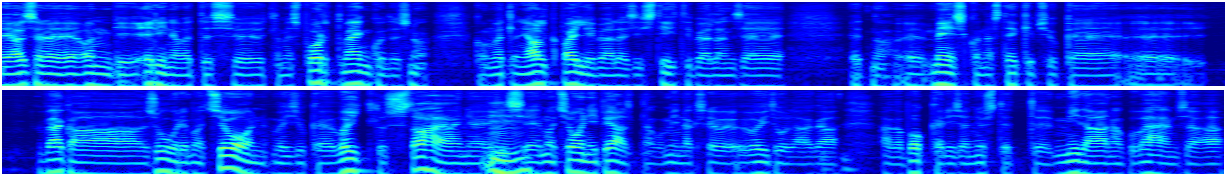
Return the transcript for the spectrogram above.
ja see ongi erinevates, ütleme, sportmängudes, noh, kui ma mõtlen jalgpalli peale, siis tihtipeale on see, et noh, meeskonnas tekib niisugune äh, väga suur emotsioon või niisugune võitlustahe on ju, ja mm -hmm. siis emotsiooni pealt nagu minnakse võidule, aga aga pokkeris on just, et mida nagu vähem sa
